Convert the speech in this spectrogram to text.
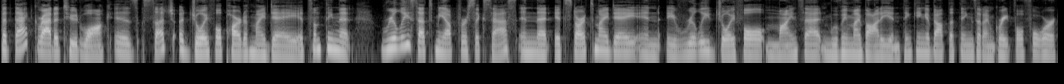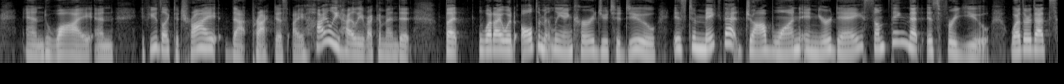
But that gratitude walk is such a joyful part of my day. It's something that really sets me up for success in that it starts my day in a really joyful mindset, moving my body and thinking about the things that I'm grateful for and why. And if you'd like to try that practice, I highly, highly recommend it. But what I would ultimately encourage you to do is to make that job one in your day something that is for you, whether that's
